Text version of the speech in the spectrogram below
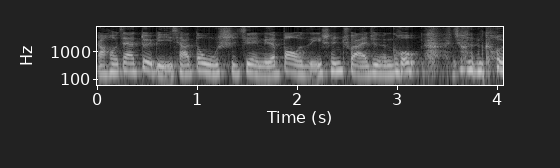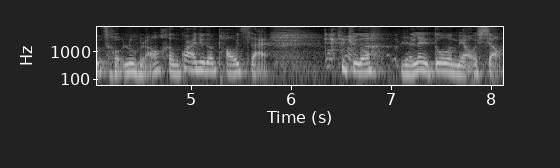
然后再对比一下动物世界里面的豹子，一生出来就能够就能够走路，然后很快就能跑起来，就觉得人类多么渺小。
